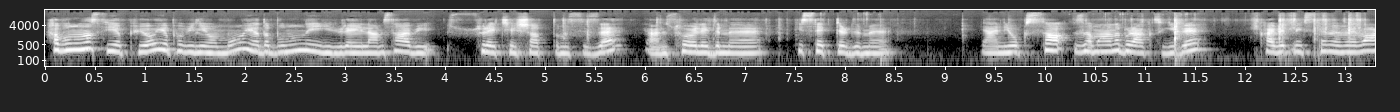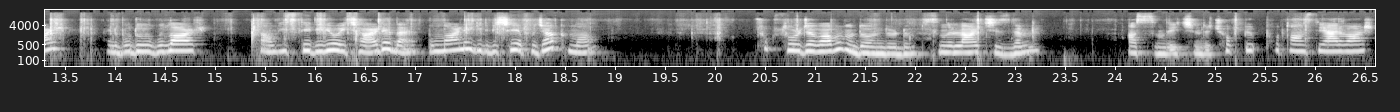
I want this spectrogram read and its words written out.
Ha bunu nasıl yapıyor? Yapabiliyor mu? Ya da bununla ilgili bir eylemsel bir süreç yaşattı mı size? Yani söyledi mi? Hissettirdi mi? Yani yoksa zamana bıraktı gibi kaybetmek istememe var. Hani bu duygular tam hissediliyor içeride de bunlarla ilgili bir şey yapacak mı? Çok soru cevabı mı döndürdüm? Sınırlar çizdim. Aslında içimde çok büyük potansiyel var.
